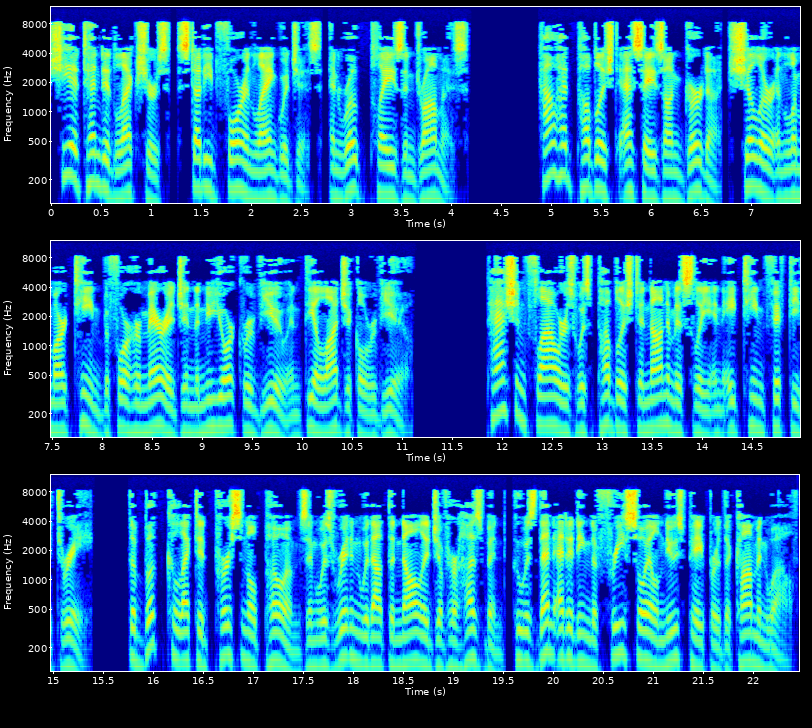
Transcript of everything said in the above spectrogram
She attended lectures, studied foreign languages, and wrote plays and dramas. Howe had published essays on Goethe, Schiller and Lamartine before her marriage in the New York Review and Theological Review. Passion Flowers was published anonymously in 1853. The book collected personal poems and was written without the knowledge of her husband, who was then editing the Free Soil newspaper The Commonwealth.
